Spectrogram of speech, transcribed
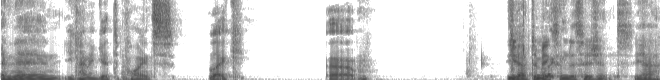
And then you kind of get to points like, um, you have to make like, some decisions. Yeah.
